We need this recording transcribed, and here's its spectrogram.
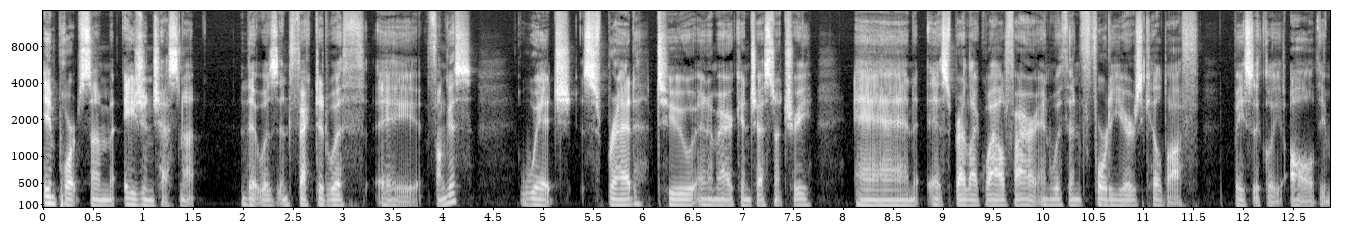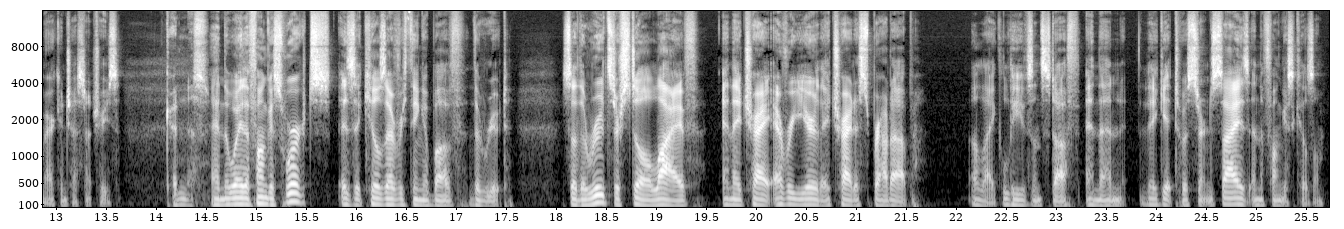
import some Asian chestnut that was infected with a fungus, which spread to an American chestnut tree, and it spread like wildfire. And within 40 years, killed off basically all the American chestnut trees. Goodness. And the way the fungus works is it kills everything above the root. So the roots are still alive, and they try every year they try to sprout up, uh, like leaves and stuff, and then they get to a certain size, and the fungus kills them.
